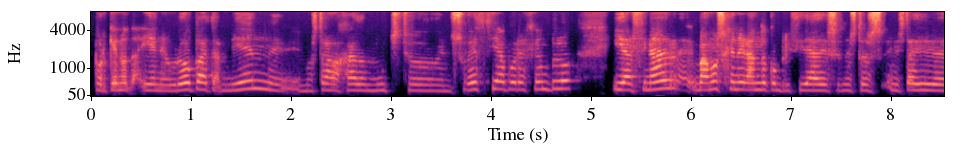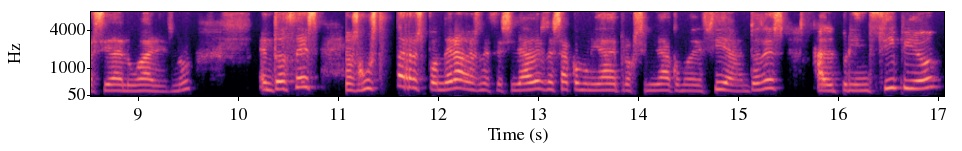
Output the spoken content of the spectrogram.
¿por no? y en Europa también, eh, hemos trabajado mucho en Suecia, por ejemplo, y al final vamos generando complicidades en, estos, en esta diversidad de lugares. ¿no? Entonces, nos gusta responder a las necesidades de esa comunidad de proximidad, como decía. Entonces, al principio,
